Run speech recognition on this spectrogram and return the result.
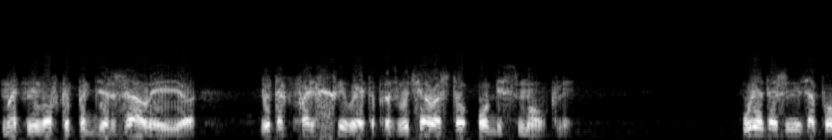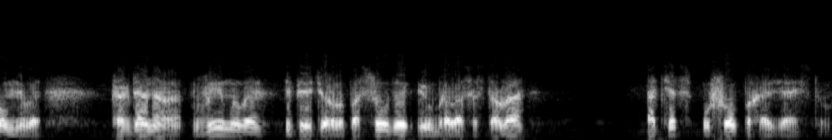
Мать неловко поддержала ее, но так фальшиво это прозвучало, что обе смолкли. Уля даже не запомнила, когда она вымыла и перетерла посуду и убрала со стола, отец ушел по хозяйству.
